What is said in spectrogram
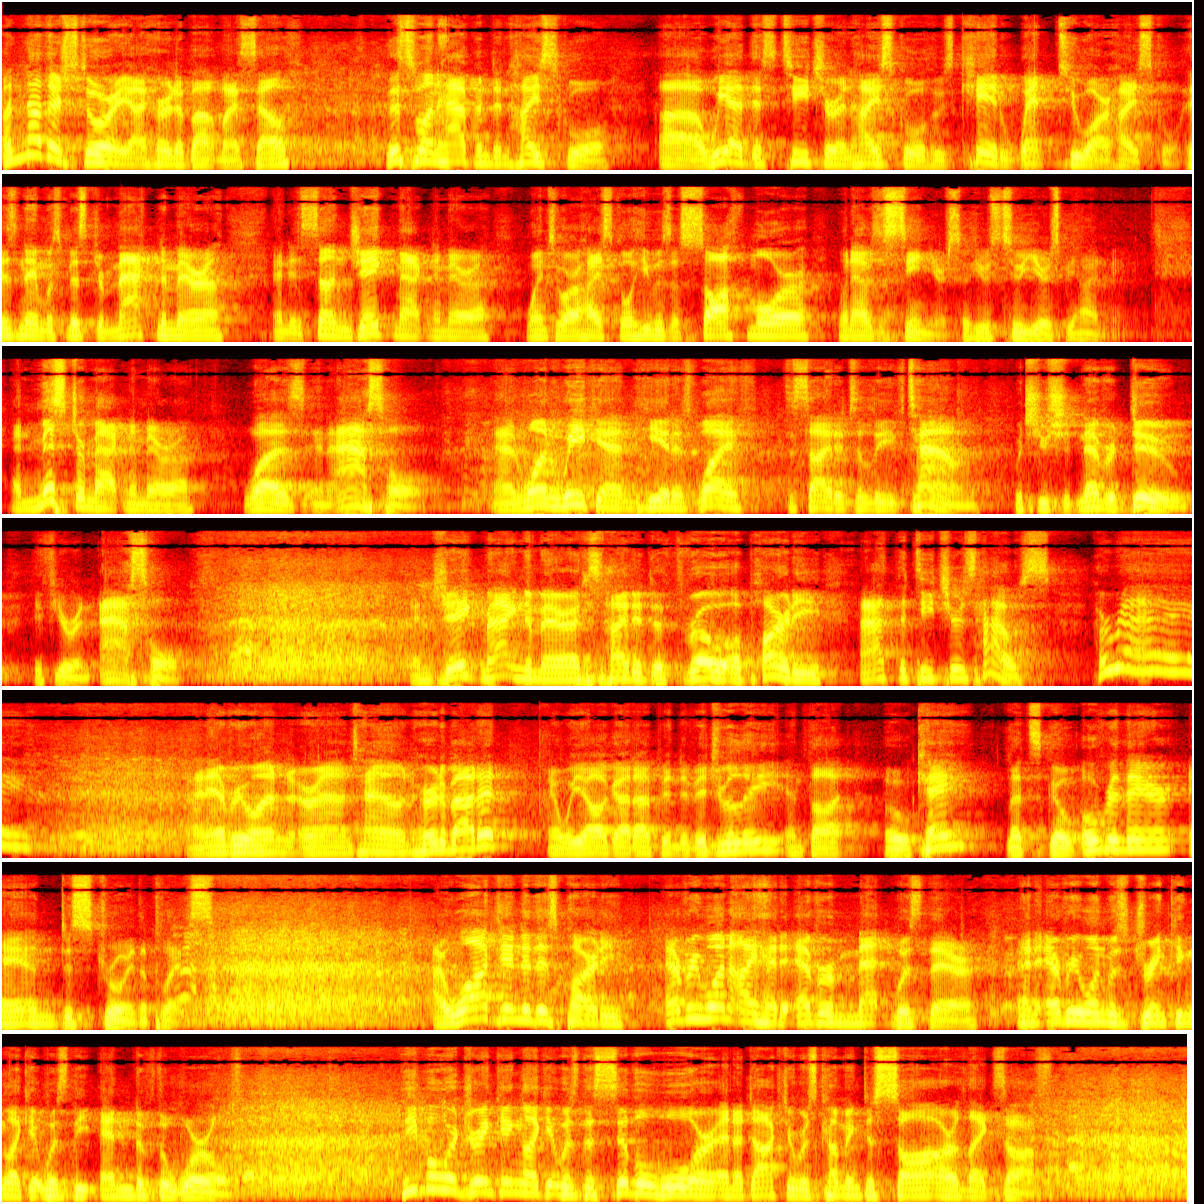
Another story I heard about myself. This one happened in high school. Uh, we had this teacher in high school whose kid went to our high school. His name was Mr. McNamara, and his son Jake McNamara went to our high school. He was a sophomore when I was a senior, so he was two years behind me. And Mr. McNamara was an asshole. And one weekend, he and his wife decided to leave town, which you should never do if you're an asshole. And Jake McNamara decided to throw a party at the teacher's house. Hooray! And everyone around town heard about it, and we all got up individually and thought, okay, let's go over there and destroy the place. I walked into this party, everyone I had ever met was there, and everyone was drinking like it was the end of the world. People were drinking like it was the Civil War and a doctor was coming to saw our legs off.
